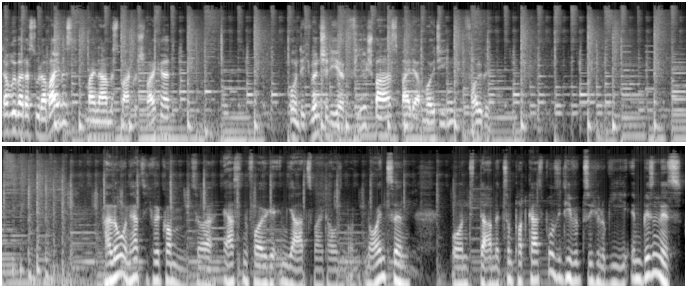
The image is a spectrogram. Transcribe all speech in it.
darüber, dass du dabei bist. Mein Name ist Markus Schweikert und ich wünsche dir viel Spaß bei der heutigen Folge. Hallo und herzlich willkommen zur ersten Folge im Jahr 2019 und damit zum Podcast Positive Psychologie im Business.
